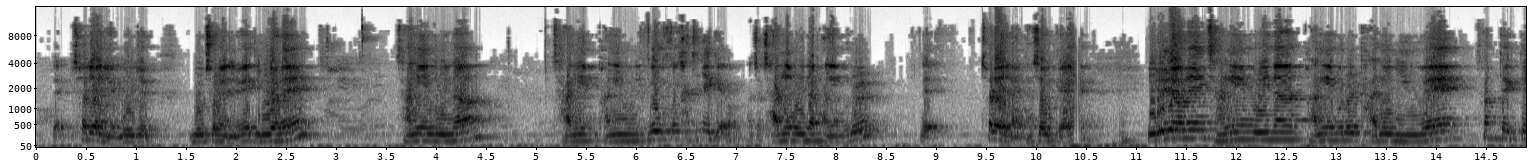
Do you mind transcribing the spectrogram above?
어, 네, 처리한 뭘, 저- 뭘 처리한 이후에 일련의 장애물 장애물이나 장애 방해물 이거 같은 얘기예요. 맞죠? 장애물이나 방해물을 네 처리해야 다시 해볼게. 1년의 장애물이나 방해물을 다룬 이후에 선택된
